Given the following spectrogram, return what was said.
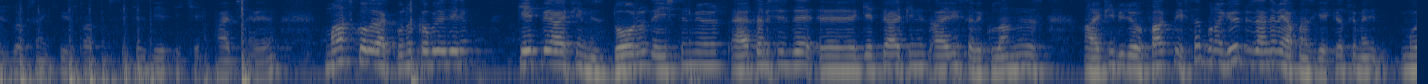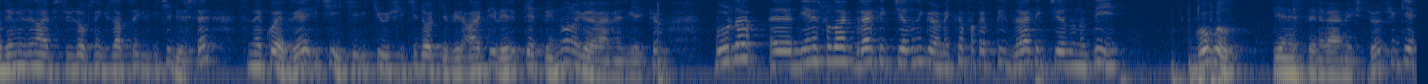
192 168 1 IP'sine verelim. Mask olarak bunu kabul edelim. Gateway IP'miz doğru değiştirmiyoruz. Eğer tabi sizde e, Gateway IP'niz ayrıysa ve kullandığınız IP bloğu farklıysa buna göre düzenleme yapmanız gerekiyor. Atıyorum yani modeminizin IP'si 192.168.2.1 ise sizin Equadra'ya 2.2, 2.3, 2.4 gibi IP verip gateway'ini ona göre vermeniz gerekiyor. Burada e, DNS olarak DryTech cihazını görmekte fakat biz DryTech cihazını değil Google DNS'lerini vermek istiyoruz. Çünkü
